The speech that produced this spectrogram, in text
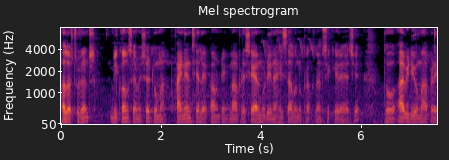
હલો સ્ટુડન્ટ્સ બીકોમ સેમેસ્ટર ટુમાં ફાઇનાન્શિયલ એકાઉન્ટિંગમાં આપણે શેર મૂડીના હિસાબોનું પ્રકરણ શીખી રહ્યા છીએ. તો આ વિડીયોમાં આપણે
